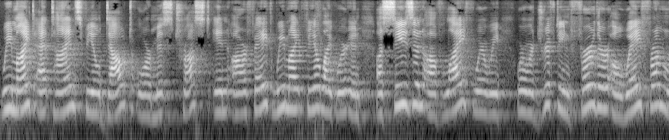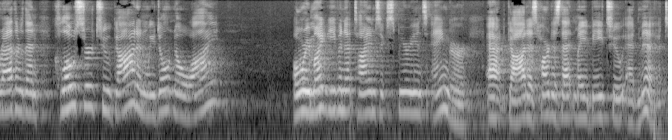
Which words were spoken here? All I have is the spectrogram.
We might at times feel doubt or mistrust in our faith. We might feel like we're in a season of life where, we, where we're drifting further away from rather than closer to God, and we don't know why. Or we might even at times experience anger at God, as hard as that may be to admit,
